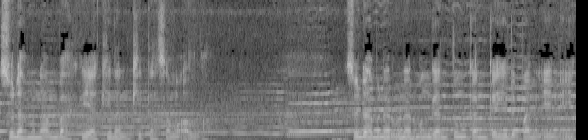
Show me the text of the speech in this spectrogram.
sudah menambah keyakinan kita sama Allah. Sudah benar-benar menggantungkan kehidupan ini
